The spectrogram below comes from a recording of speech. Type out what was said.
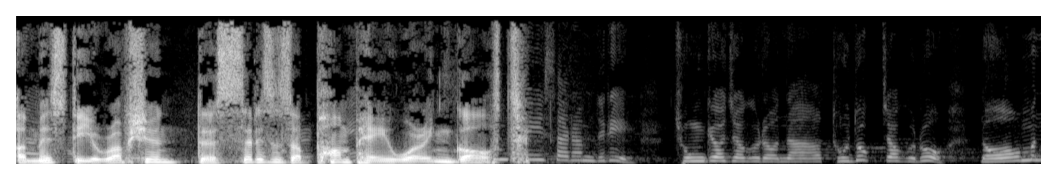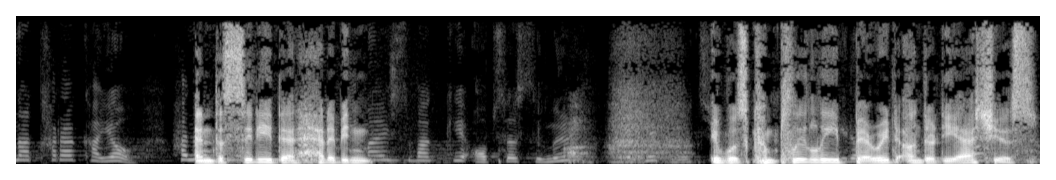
Amidst the eruption, the citizens of Pompeii were engulfed. And the city that had been it was completely buried under the ashes.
